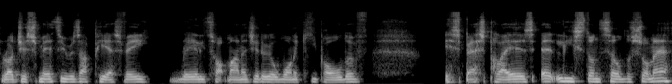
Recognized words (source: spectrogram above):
Roger Schmidt, who was at PSV, really top manager who'll want to keep hold of his best players at least until the summer.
